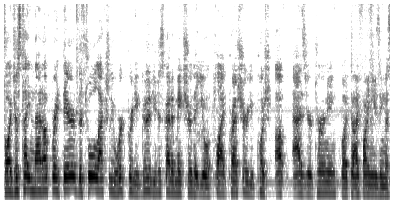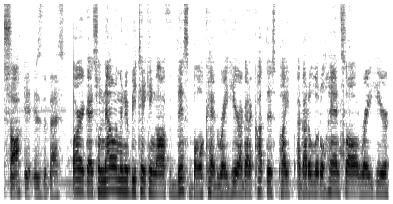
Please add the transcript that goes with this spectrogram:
So I just tightened that up right there. The tool actually worked pretty good. You just got to make sure that you apply pressure. You push up as you're turning, but I find using a socket is the best. All right, guys, so now I'm going to be taking off this bulkhead right here. I got to cut this pipe. I got a little handsaw right here,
